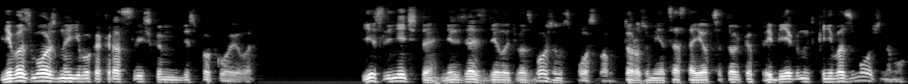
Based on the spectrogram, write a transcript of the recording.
Невозможно его как раз слишком беспокоило. Если нечто нельзя сделать возможным способом, то, разумеется, остается только прибегнуть к невозможному.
